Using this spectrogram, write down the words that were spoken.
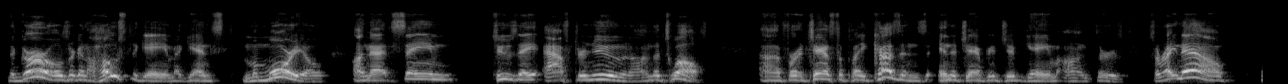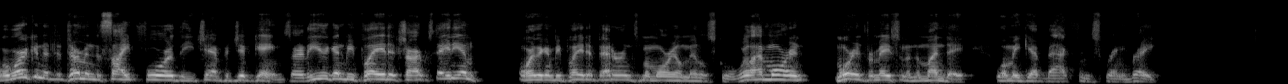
The girls are going to host the game against Memorial on that same Tuesday afternoon on the 12th uh, for a chance to play Cousins in the championship game on Thursday. So, right now, we're working to determine the site for the championship game. So, they're either going to be played at Sharp Stadium or they're going to be played at Veterans Memorial Middle School. We'll have more, more information on the Monday when we get back from spring break.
